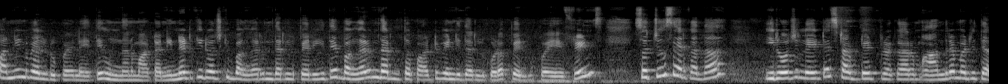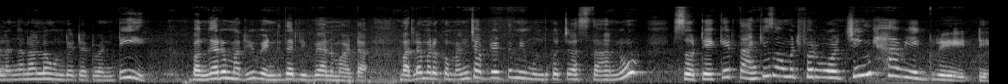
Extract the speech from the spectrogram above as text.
పన్నెండు వేల రూపాయలు అయితే ఉందన్నమాట. నిన్నటికి రోజుకి బంగారం ధరలు పెరిగితే బంగారం ధరలతో పాటు వెండి ధరలు కూడా పెరిగిపోయాయి ఫ్రెండ్స్ సో చూశారు కదా ఈరోజు లేటెస్ట్ అప్డేట్ ప్రకారం ఆంధ్ర మరియు తెలంగాణలో ఉండేటటువంటి బంగారం మరియు వెండి ధరలు ఇవే అనమాట మరలా మరొక మంచి అప్డేట్తో మీ ముందుకు వచ్చేస్తాను. So take care thank you so much for watching have a great day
